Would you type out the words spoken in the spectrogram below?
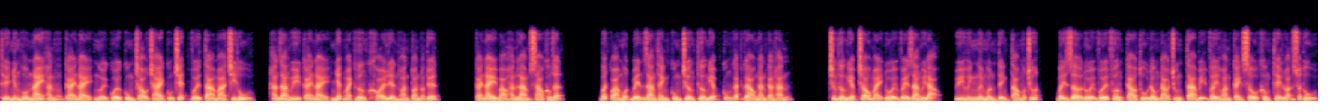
Thế nhưng hôm nay hắn cái này người cuối cùng cháu trai cũng chết với tà ma chi thủ hắn giang uy cái này nhất mạch hương khói liền hoàn toàn đoạn tuyệt. Cái này bảo hắn làm sao không giận? Bất quá một bên giang thành cùng trương thường nghiệp cũng gắt gao ngăn cản hắn. Trương thường nghiệp trao mày đối về giang uy đạo, uy huynh ngươi muốn tính táo một chút, bây giờ đối với phương cao thủ đông đảo chúng ta bị vây hoàn cảnh xấu không thể loạn xuất thủ,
